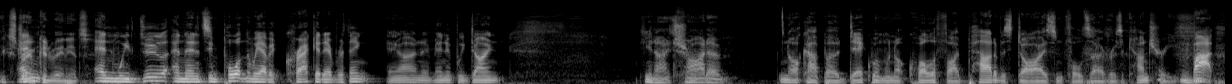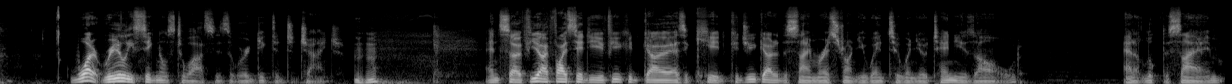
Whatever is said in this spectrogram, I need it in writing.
Extreme And- convenience. And we do, and then it's important that we have a crack at everything, you know. And, and if we don't, you know, try to knock up a deck when we're not qualified, part of us dies and falls over as a country. But what it really signals to us is that we're addicted to change. Mm-hmm. And so, if you, if I said to you, if you could go as a kid, could you go to the same restaurant you went to when you were ten years old, and it looked the same?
